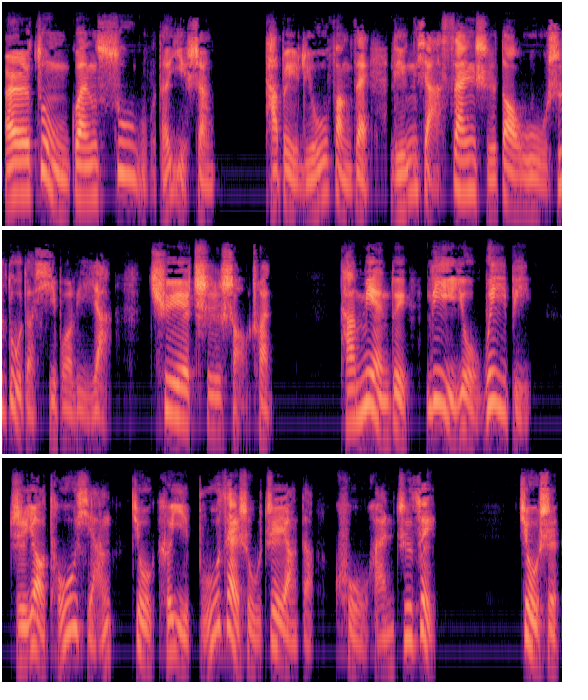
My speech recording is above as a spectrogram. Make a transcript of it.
而纵观苏武的一生，他被流放在零下三十到五十度的西伯利亚，缺吃少穿。他面对利诱威逼，只要投降就可以不再受这样的苦寒之罪。就是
